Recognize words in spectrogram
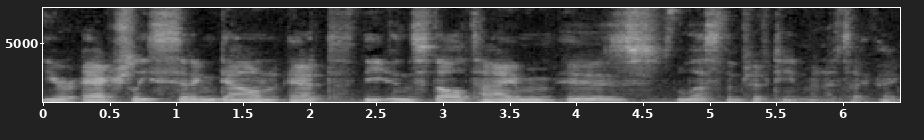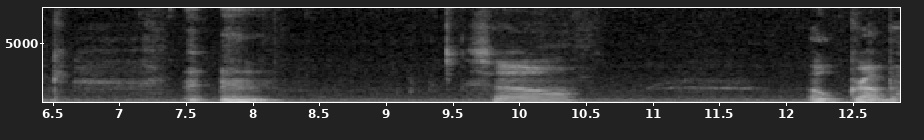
you're actually sitting down at the install time is less than 15 minutes, I think. so, oh, Grub.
